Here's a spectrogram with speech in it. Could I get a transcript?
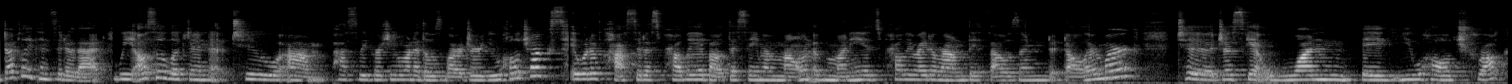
definitely consider that. We also looked into um, possibly purchasing one of those larger U-Haul trucks. It would have costed us probably about the same amount of money. It's probably right around the thousand dollar mark to just get one big U-Haul truck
